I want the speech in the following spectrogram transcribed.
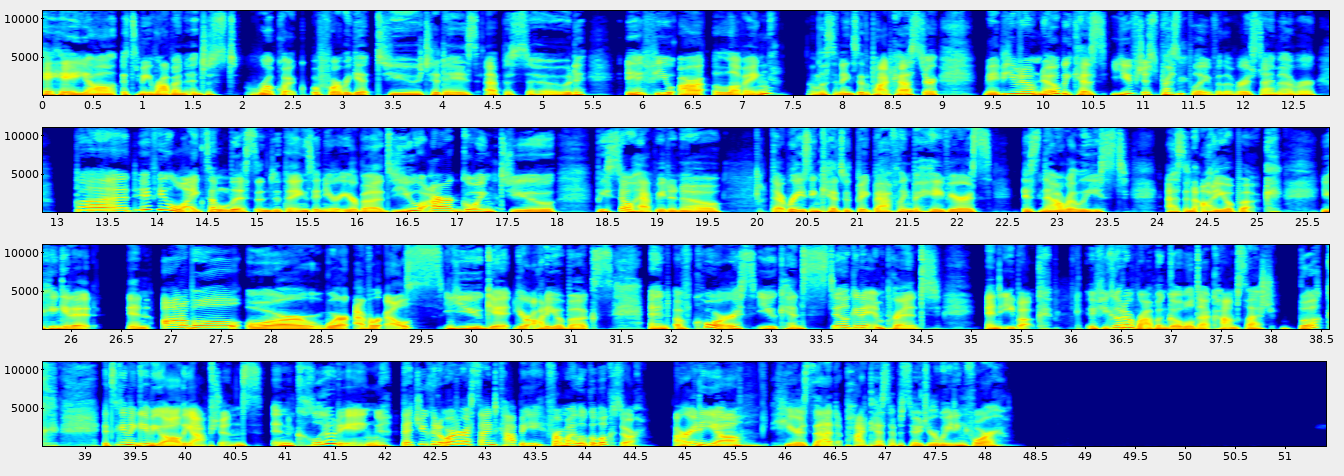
Hey, hey, y'all. It's me, Robyn. And just real quick before we get to today's episode, if you are loving listening to the podcast, or maybe you don't know because you've just pressed play for the first time ever, but if you like to listen to things in your earbuds, you are going to be so happy to know that Raising Kids with Big Baffling Behaviors is now released as an audiobook. You can get it in Audible or wherever else you get your audiobooks. And of course, you can still get it in print and ebook. If you go to robyngobbel.com slash book, it's going to give you all the options, including that you could order a signed copy from my local bookstore. Alrighty, y'all. Here's that podcast episode you're waiting for.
